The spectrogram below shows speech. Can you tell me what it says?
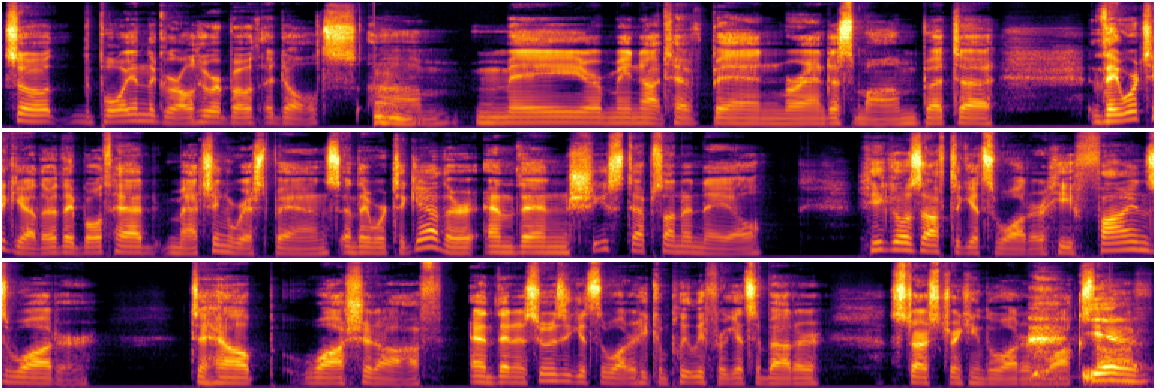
so the boy and the girl, who are both adults, Mhm. um, may or may not have been Miranda's mom, but uh, they were together. They both had matching wristbands, and they were together. And then she steps on a nail. He goes off to get water. He finds water to help wash it off, and then as soon as he gets the water, he completely forgets about her, starts drinking the water, and walks yeah off.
